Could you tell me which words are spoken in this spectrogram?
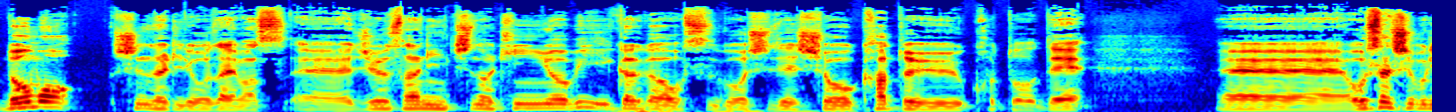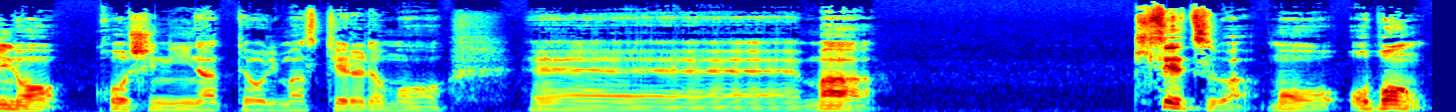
どうも、新崎でございます。えー、13日の金曜日いかがお過ごしでしょうかということで、えー、お久しぶりの更新になっておりますけれども、えー、まあ、季節はもうお盆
